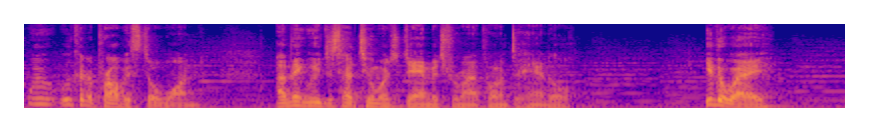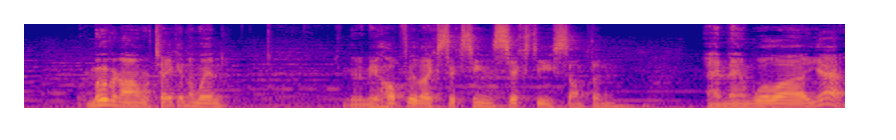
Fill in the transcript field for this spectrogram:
we, we could have probably still won. I think we just had too much damage for my opponent to handle. Either way, we're moving on. We're taking the win. We're going to be hopefully like 1660 something. And then we'll, uh, yeah,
